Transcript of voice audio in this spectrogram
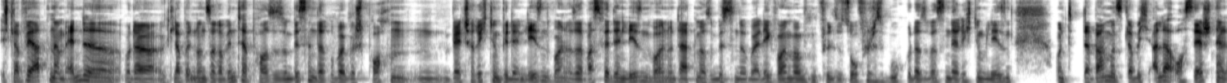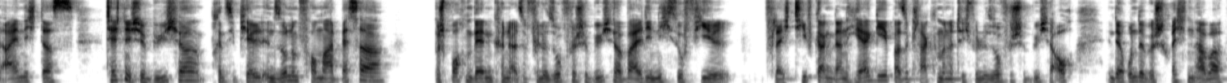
Ich glaube, wir hatten am Ende oder ich glaube in unserer Winterpause so ein bisschen darüber gesprochen, in welche Richtung wir denn lesen wollen, also was wir denn lesen wollen. Und da hatten wir so ein bisschen darüber überlegt, wollen wir ein philosophisches Buch oder sowas in der Richtung lesen. Und da waren wir uns, glaube ich, alle auch sehr schnell einig, dass technische Bücher prinzipiell in so einem Format besser besprochen werden können, also philosophische Bücher, weil die nicht so viel vielleicht Tiefgang dann hergebe. Also klar kann man natürlich philosophische Bücher auch in der Runde besprechen, aber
